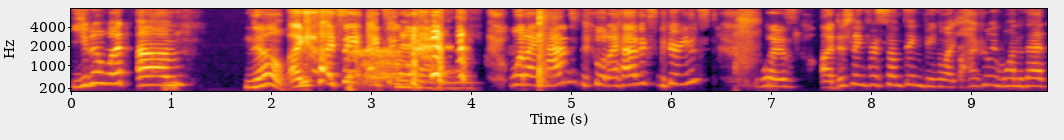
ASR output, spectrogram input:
You know what? Um no, I, would say I'd say what, what, I have what I have experienced was auditioning for something, being like, "Oh, I really wanted that,"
